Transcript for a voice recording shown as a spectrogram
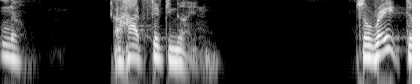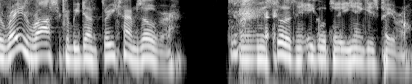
No. A hot 50 million. So rate the Rays roster can be done three times over, and it still doesn't equal to the Yankees payroll.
